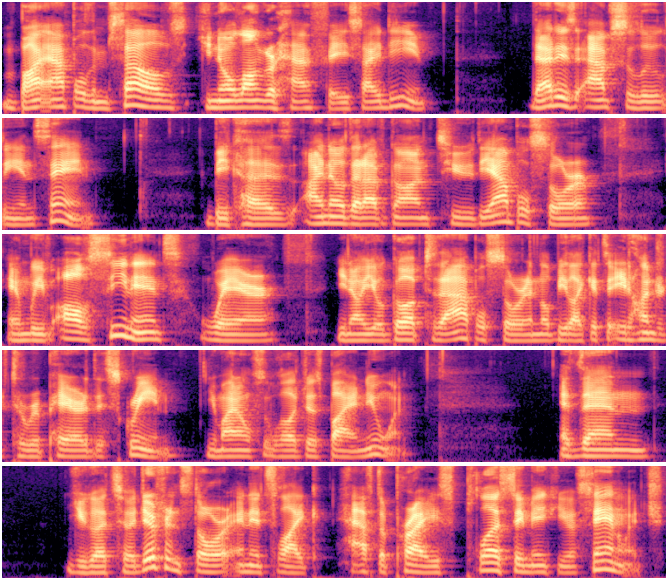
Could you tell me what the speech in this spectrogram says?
by Apple themselves, you no longer have Face ID. That is absolutely insane because I know that I've gone to the Apple store and we've all seen it where you know you'll go up to the Apple store and they'll be like it's 800 to repair the screen. You might as well just buy a new one. And then you go to a different store and it's like half the price plus they make you a sandwich.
